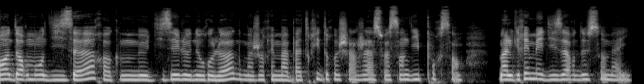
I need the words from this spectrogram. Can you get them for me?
Moi, en dormant 10 heures, comme me disait le neurologue, ben, j'aurai ma batterie de rechargée à 70%, malgré mes 10 heures de sommeil.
